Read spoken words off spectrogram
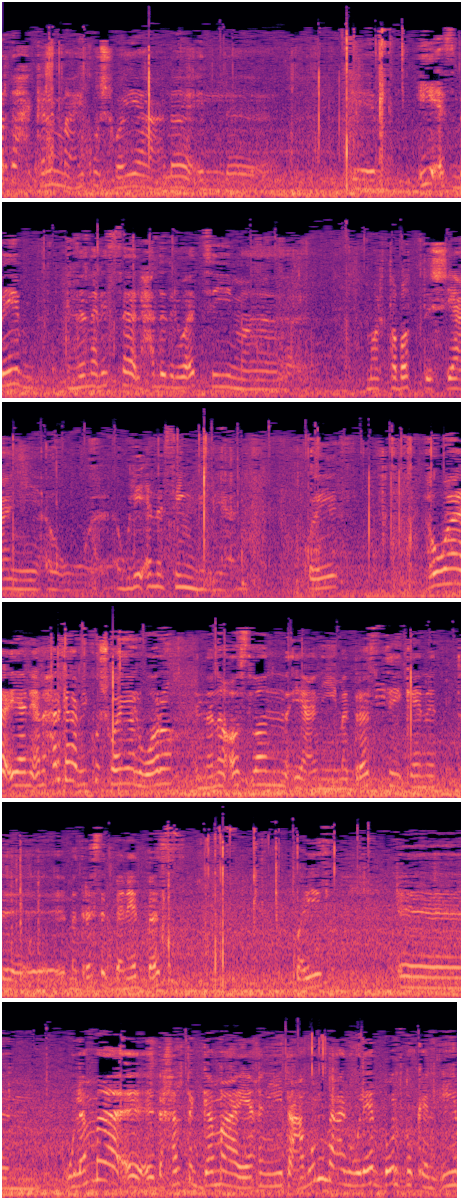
النهارده هتكلم معاكم شوية على إيه أسباب إن أنا لسه لحد دلوقتي ما ما ارتبطتش يعني أو أو ليه أنا سنجل يعني. كويس؟ هو يعني أنا هرجع بيكم شوية لورا إن أنا أصلا يعني مدرستي كانت مدرسة بنات بس. كويس؟ ولما دخلت الجامعة يعني تعاملي مع الولاد برضو كان إيه؟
